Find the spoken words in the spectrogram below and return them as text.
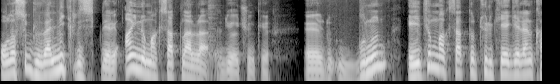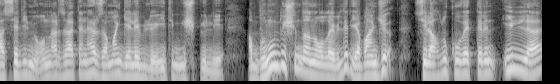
olası güvenlik riskleri aynı maksatlarla diyor çünkü. Ee, bunun eğitim maksatlı Türkiye'ye gelen kastedilmiyor. Onlar zaten her zaman gelebiliyor eğitim işbirliği. Ha, bunun dışında ne olabilir? Yabancı silahlı kuvvetlerin illa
